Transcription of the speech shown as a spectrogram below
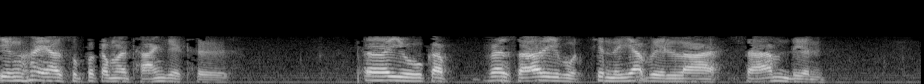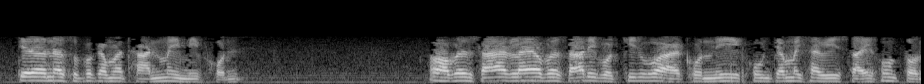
จึงให้อาสุภกรรมฐานแก่เธอ เธออยู่กับ พระสารีบุตรเช่นระยะเวลาสามเดือน เจริญสุภกรรมฐานไม่มีผล ออกภาษาแล้วภาษาดิบทคิดว่าคนนี้คงจะไม่ใช่วิสัยของตน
